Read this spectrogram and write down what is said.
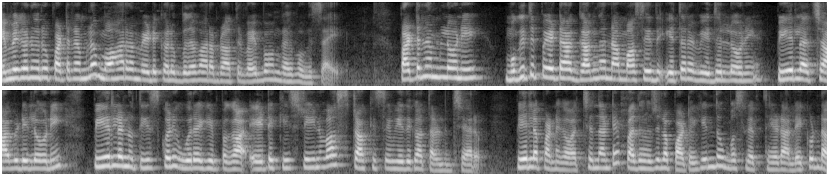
ఎమ్మిగనూరు పట్టణంలో మొహరం వేడుకలు బుధవారం రాత్రి వైభవంగా ముగిశాయి. పట్టణంలోని ముగితిపేట గంగన్న మసీద్ ఇతర వీధుల్లోని పీర్ల చావిడిలోని పీర్లను తీసుకొని ఊరేగింపుగా ఏటికి శ్రీనివాస్ టాకీస్ వీధిగా తరలించారు. పీర్ల పండుగ వచ్చిందంటే పది రోజుల పాటు హిందూ ముస్లిం తేడా లేకుండా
